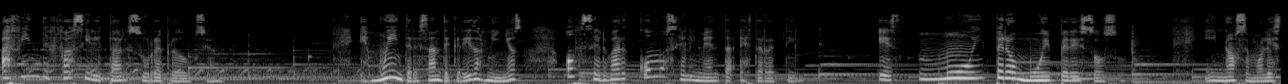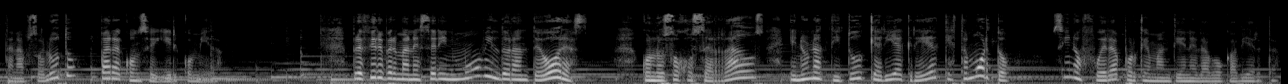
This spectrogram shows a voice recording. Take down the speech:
a fin de facilitar su reproducción. Es muy interesante, queridos niños, observar cómo se alimenta este reptil. Es muy, pero muy perezoso y no se molesta en absoluto para conseguir comida. Prefiere permanecer inmóvil durante horas, con los ojos cerrados en una actitud que haría creer que está muerto, si no fuera porque mantiene la boca abierta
